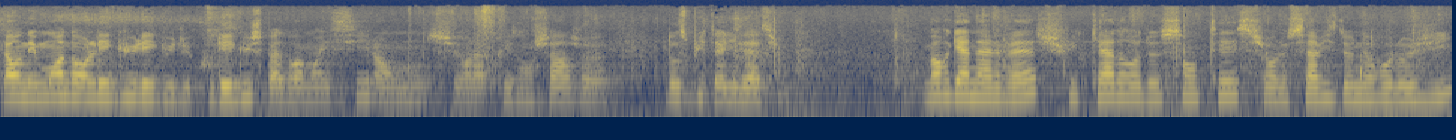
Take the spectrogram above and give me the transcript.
Là on est moins dans l'aigu-l'aigu, du coup l'aigu se passe vraiment ici, là on monte sur la prise en charge euh, d'hospitalisation. Morgane Alves, je suis cadre de santé sur le service de neurologie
